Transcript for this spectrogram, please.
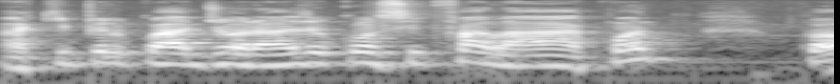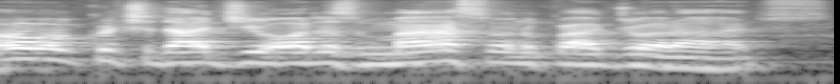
Aqui pelo quadro de horários eu consigo falar quanto, qual a quantidade de horas máxima no quadro de horários?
